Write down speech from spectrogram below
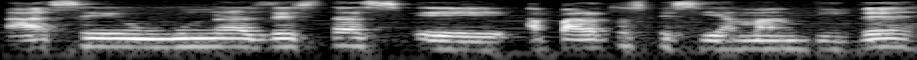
hace unas de estas eh, aparatos que se llaman bidet.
